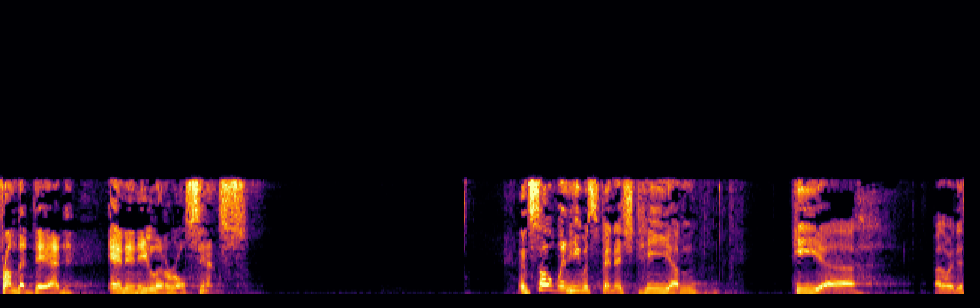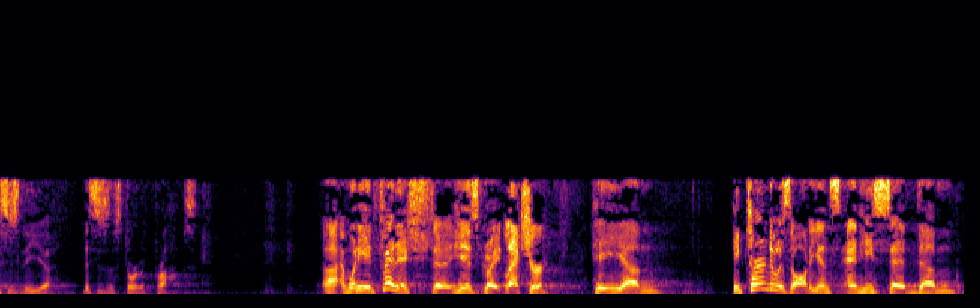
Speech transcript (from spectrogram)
from the dead in any literal sense. And so when he was finished, he, um, he, uh, by the way, this is the, uh, this is the story with props. Uh, and when he had finished uh, his great lecture, he, um, he turned to his audience and he said, um,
